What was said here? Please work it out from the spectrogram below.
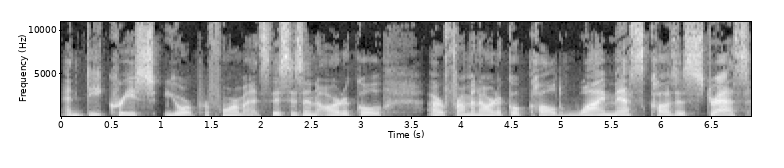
and decrease your performance. This is an article or from an article called Why Mess Causes Stress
